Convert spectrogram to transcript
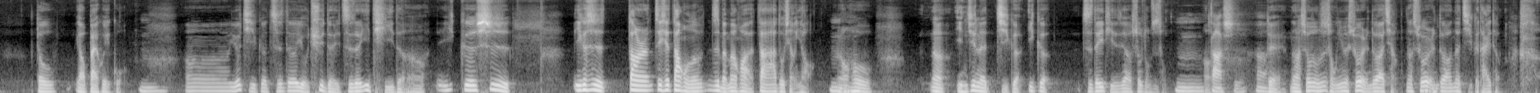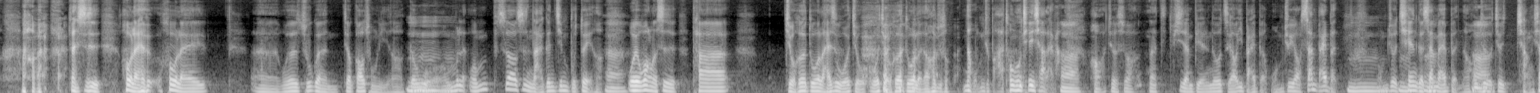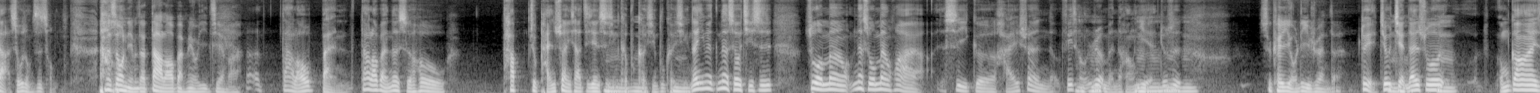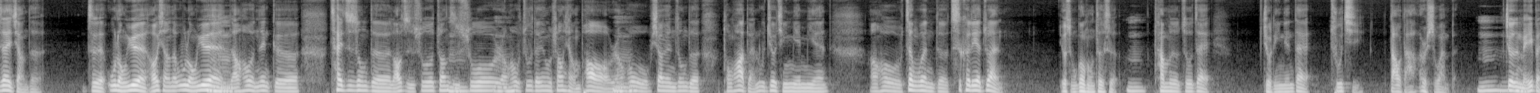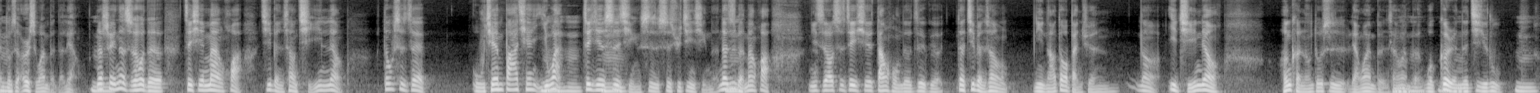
都要拜会过。嗯，呃，有几个值得有趣的、值得一提的啊。一个是，一个是，当然这些当红的日本漫画大家都想要，然后那引进了几个，一个。值得一提的叫手冢治虫，嗯，大师、啊，对，那手冢治虫，因为所有人都要抢，那所有人都要那几个 title，、嗯、但是后来后来，呃，我的主管叫高崇礼啊，跟我，嗯、我们我们不知道是哪根筋不对哈、啊，我也忘了是他酒喝多了还是我酒 我酒喝多了，然后就说那我们就把它通通签下来吧，好、啊，就是说那既然别人都只要一百本，我们就要三百本，嗯，我们就签个三百本、嗯，然后就、啊、就抢下手冢治虫。那时候你们的大老板没有意见吗？呃，大老板，大老板那时候他就盘算一下这件事情可不可行，不可行。嗯嗯、那因为那时候其实做漫，那时候漫画是一个还算非常热门的行业，嗯、就是、嗯、是可以有利润的。对，就简单说，嗯、我们刚刚一直在讲的这个乌龙院，翱翔的乌龙院、嗯，然后那个。蔡志忠的老子说、庄子说，然后朱德用双响炮、嗯，然后校园中的童话短路旧情绵绵，然后郑问的刺客列传有什么共同特色？嗯，他们都在九零年代初期到达二十万本，嗯，就是每一本都是二十万本的量。嗯、那所以那时候的这些漫画基本上起印量都是在五千、八千、一万、嗯，这件事情是、嗯、是去进行的。那日本漫画，你只要是这些当红的这个，那基本上。你拿到版权，那一起印量很可能都是两万本、三万本。嗯、我个人的记录，嗯，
